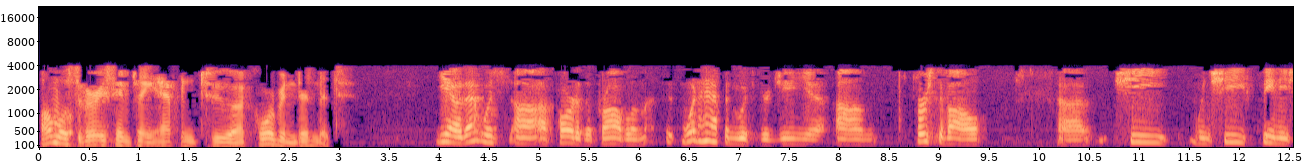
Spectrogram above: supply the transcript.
almost the very same thing happened to uh, Corbin, didn't it? Yeah, that was uh, a part of the problem. What happened with Virginia? Um, first of all, uh, she when she finished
